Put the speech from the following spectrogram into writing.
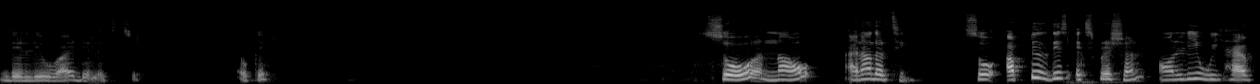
del u y del xj okay? So now another thing. So up till this expression only we have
